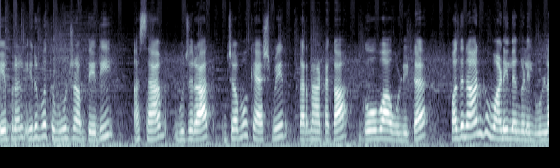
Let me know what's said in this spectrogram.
ஏப்ரல் இருபத்தி மூன்றாம் தேதி அசாம் குஜராத் ஜம்மு காஷ்மீர் கர்நாடகா கோவா உள்ளிட்ட பதினான்கு மாநிலங்களில் உள்ள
